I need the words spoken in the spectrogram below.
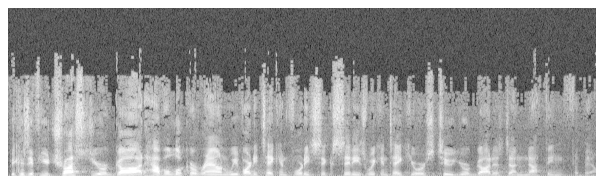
Because if you trust your God, have a look around. We've already taken 46 cities. We can take yours too. Your God has done nothing for them.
